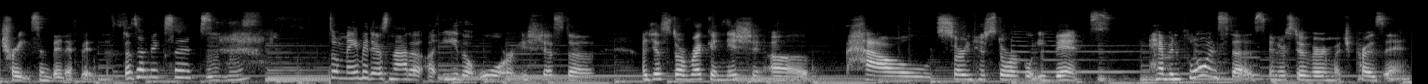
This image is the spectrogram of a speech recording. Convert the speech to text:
traits and benefits. Does that make sense? Mm-hmm. so maybe there's not a, a either or. It's just a, a just a recognition of how certain historical events have influenced us and are still very much present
